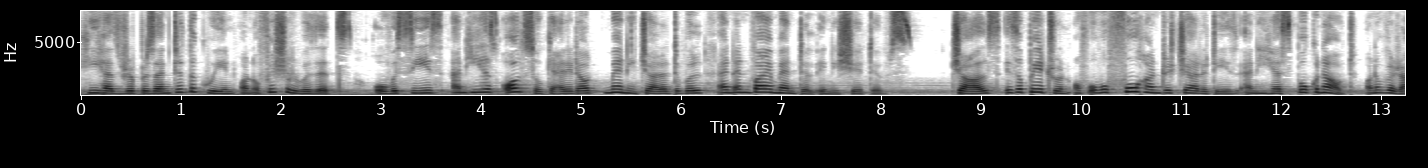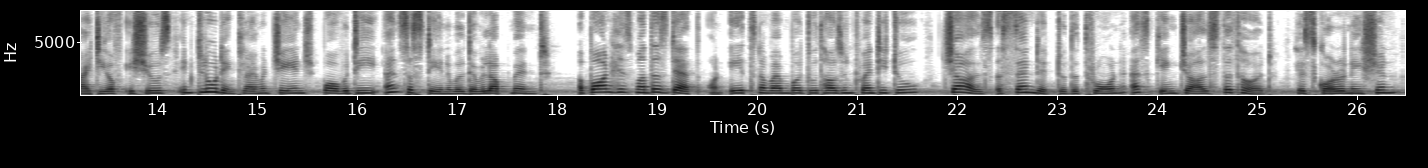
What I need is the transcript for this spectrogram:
He has represented the Queen on official visits, overseas and he has also carried out many charitable and environmental initiatives. Charles is a patron of over 400 charities and he has spoken out on a variety of issues, including climate change, poverty, and sustainable development. Upon his mother's death on 8 November 2022, Charles ascended to the throne as King Charles III. His coronation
